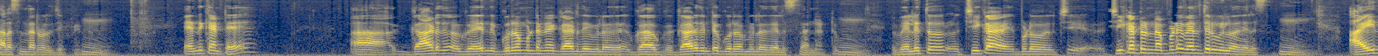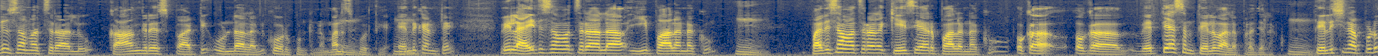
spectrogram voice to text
చాలా సందర్భాలు చెప్పిండ్రు. ఎందుకంటే గాడిద ఏంది గుర్రం ఉంటేనే గాడిద విలువ గా- గాడిద ఉంటే గుర్రం విలువ తెలుస్తుంది అన్నట్టు. వెలుతురు చీక ఇప్పుడు చీకటి ఉన్నప్పుడే వెలుతురు విలువ తెలుస్తుంది. ఐదు సంవత్సరాలు కాంగ్రెస్ పార్టీ ఉండాలని కోరుకుంటున్నాం మనస్ఫూర్తిగా. ఎందుకంటే వీళ్ళ ఐదు సంవత్సరాల ఈ పాలనకు పది సంవత్సరాల కేసీఆర్ పాలనకు ఒక ఒక వ్యత్యాసం తెలవాలి ప్రజలకు. తెలిసినప్పుడు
